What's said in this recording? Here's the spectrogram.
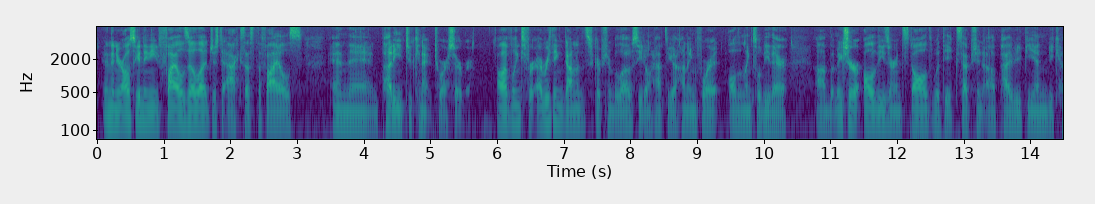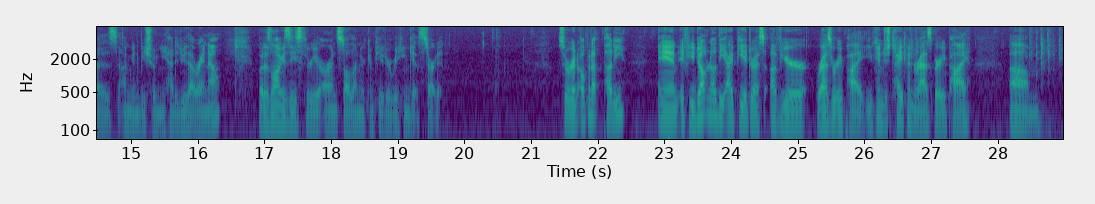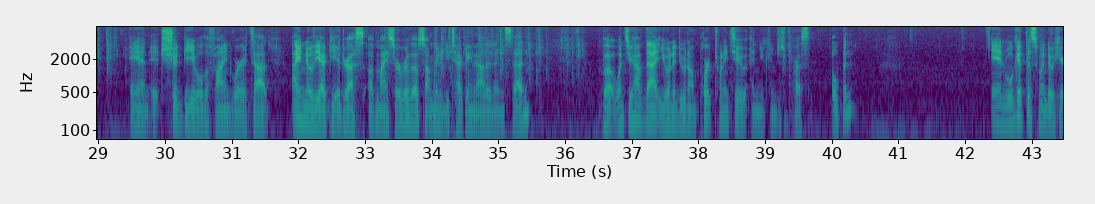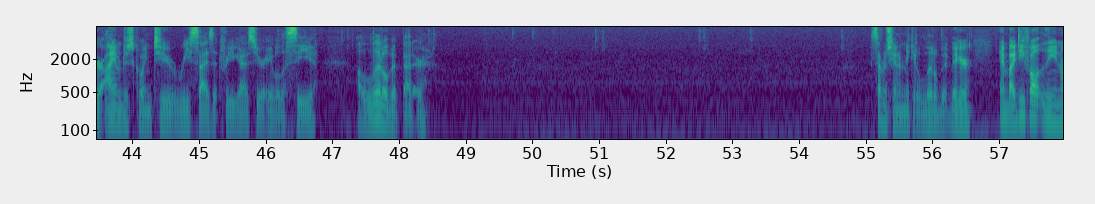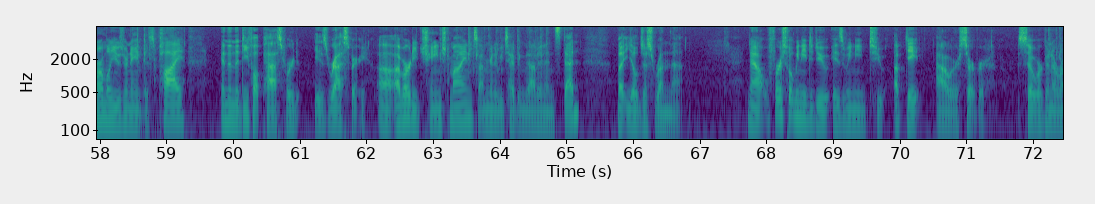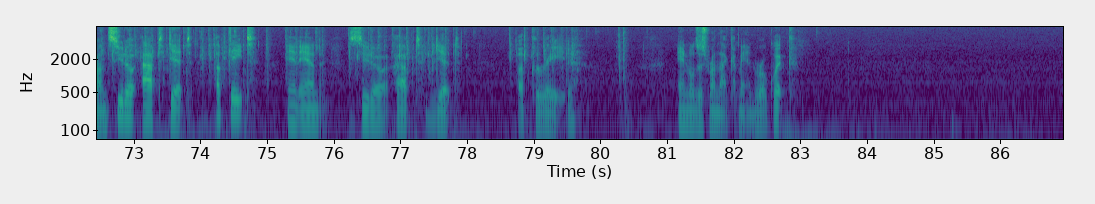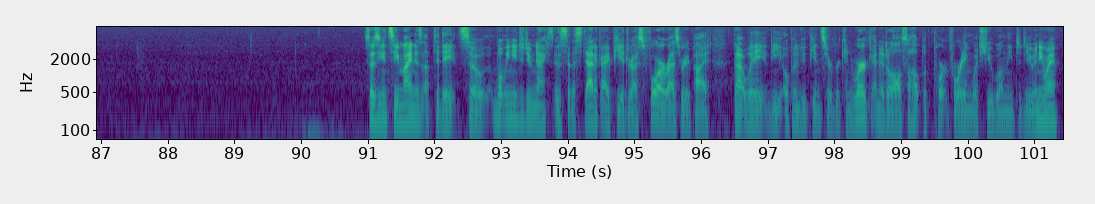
And then you're also going to need FileZilla just to access the files, and then PuTTY to connect to our server. I'll have links for everything down in the description below, so you don't have to go hunting for it. All the links will be there. Um, but make sure all of these are installed with the exception of PiVPN because I'm going to be showing you how to do that right now. But as long as these three are installed on your computer, we can get started. So we're going to open up PuTTY. And if you don't know the IP address of your Raspberry Pi, you can just type in Raspberry Pi. Um, and it should be able to find where it's at. I know the IP address of my server though, so I'm going to be typing that in instead. But once you have that, you want to do it on port 22 and you can just press open. And we'll get this window here. I am just going to resize it for you guys so you're able to see a little bit better. So I'm just going to make it a little bit bigger. And by default, the normal username is Pi, and then the default password is Raspberry. Uh, I've already changed mine, so I'm going to be typing that in instead, but you'll just run that. Now, first what we need to do is we need to update our server. So we're going to run sudo apt get update and and sudo apt get upgrade. And we'll just run that command real quick. So as you can see, mine is up to date. So what we need to do next is set a static IP address for our Raspberry Pi. That way the OpenVPN server can work and it'll also help with port forwarding, which you will need to do anyway.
